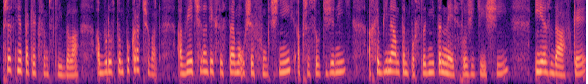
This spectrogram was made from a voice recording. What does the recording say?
přesně tak, jak jsem slíbila a budu v tom pokračovat. A většina těch systémů už je funkčních a přesoutěžených a chybí nám ten poslední, ten nejsložitější, je zdávky,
